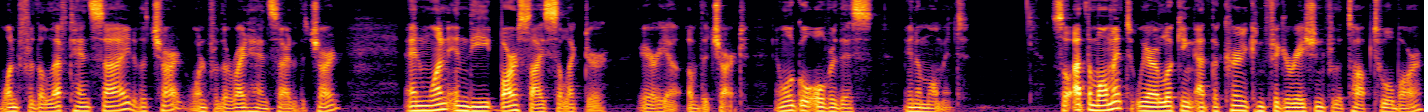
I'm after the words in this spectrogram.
one for the left-hand side of the chart, one for the right-hand side of the chart, and one in the bar size selector area of the chart. And we'll go over this in a moment. So at the moment, we are looking at the current configuration for the top toolbar.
